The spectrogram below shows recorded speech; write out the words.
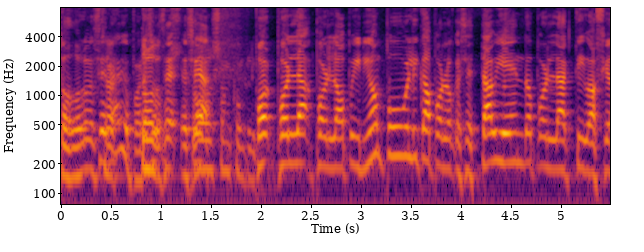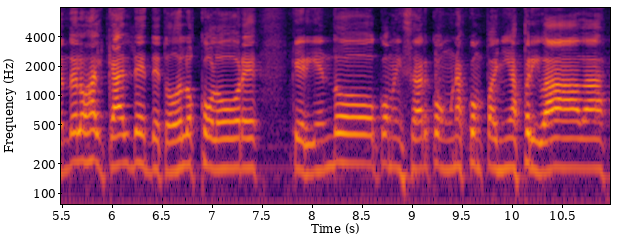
todos los escenarios, por todos, eso, o sea, todos son complicados. por, por la, por la opinión pública, por lo que se está viendo, por la activación de los alcaldes de todos los colores, queriendo comenzar con unas compañías privadas,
